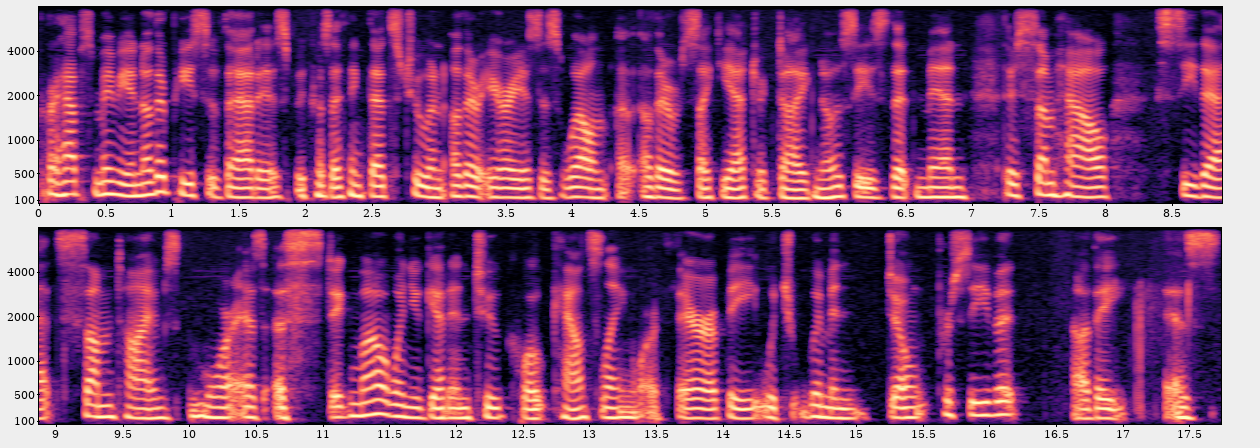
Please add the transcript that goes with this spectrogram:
perhaps maybe another piece of that is because I think that's true in other areas as well, uh, other psychiatric diagnoses, that men, there's somehow see that sometimes more as a stigma when you get into quote counseling or therapy, which women don't perceive it. Uh, they as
